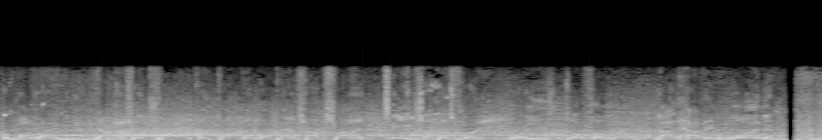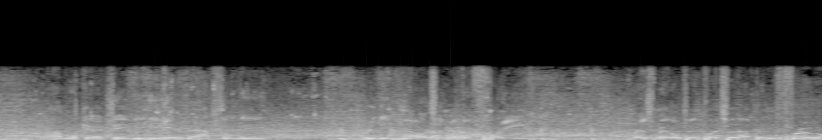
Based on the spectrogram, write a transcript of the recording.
for Butler. Giannis will drive and pump, and Lopez outside. Tees up a three. Well, you go from not having one. I'm looking at JV. He is absolutely breathing hard Middleton with a three. Khris Middleton puts it up and through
